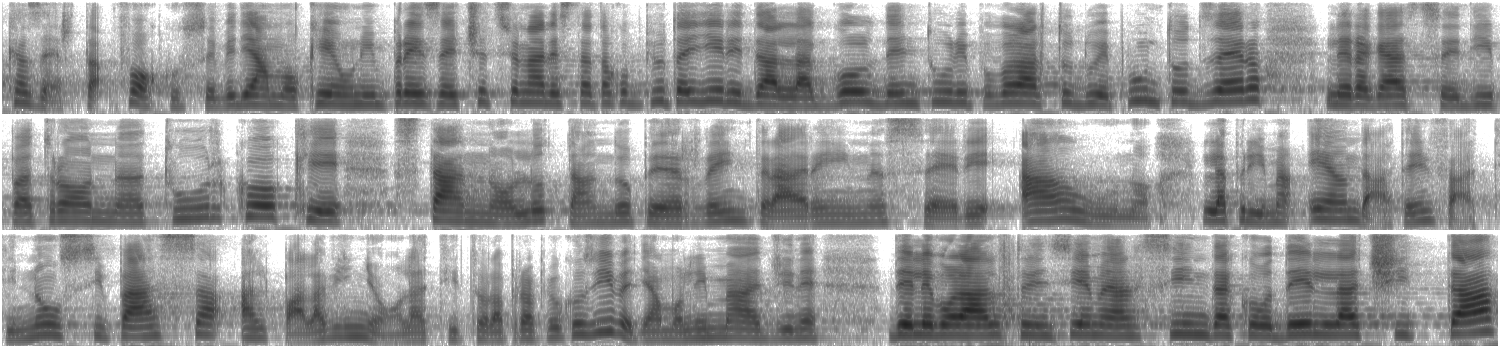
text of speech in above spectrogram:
Caserta Focus. Vediamo che un'impresa eccezionale è stata compiuta ieri dalla Golden Tulip Volalto 2.0, le ragazze di Patron Turco che stanno lottando per rientrare in Serie A1. La prima è andata, infatti non si passa al Palavignola, titola proprio così, vediamo l'immagine delle Volalto insieme al sindaco della città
